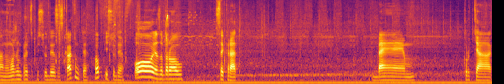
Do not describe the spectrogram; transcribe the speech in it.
А, ми можемо, в принципі, сюди заскакнути. Оп, і сюди. О, я забрав секрет. Бем. Крутяк.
